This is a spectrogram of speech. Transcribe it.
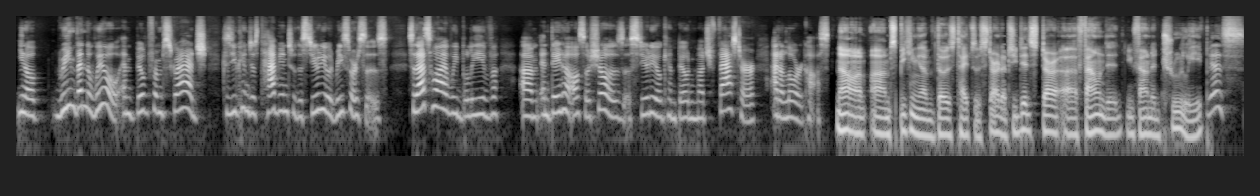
you know, reinvent the wheel and build from scratch because you can just tap into the studio resources. So that's why we believe um, and data also shows a studio can build much faster at a lower cost. Now, um, um, speaking of those types of startups, you did start uh, founded. You founded TrueLeap. Yes.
